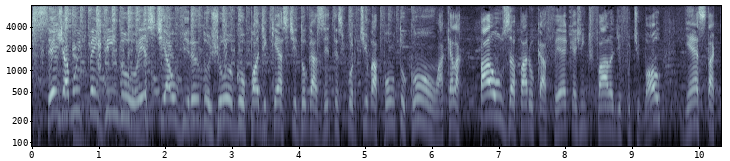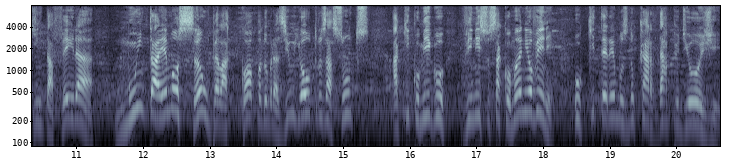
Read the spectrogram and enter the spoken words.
Seja muito bem-vindo. Este é o Virando o Jogo, podcast do GazetaEsportiva.com. Aquela pausa para o café que a gente fala de futebol. E esta quinta-feira, muita emoção pela Copa do Brasil e outros assuntos. Aqui comigo, Vinícius Sacomani. Ô Vini, o que teremos no cardápio de hoje?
